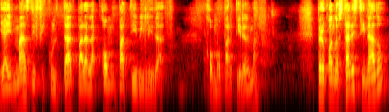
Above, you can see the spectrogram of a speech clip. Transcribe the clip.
y hay más dificultad para la compatibilidad, como partir el mar. Pero cuando está destinado,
